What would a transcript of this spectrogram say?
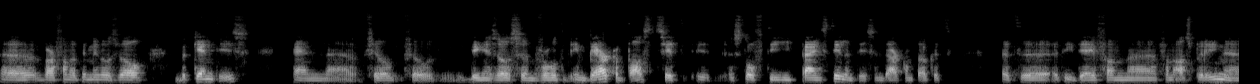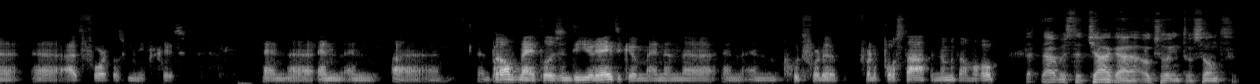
uh, waarvan het inmiddels wel bekend is. En veel, veel dingen zoals bijvoorbeeld in berkenpast zit een stof die pijnstillend is. En daar komt ook het, het, het idee van, van aspirine uit voort, als ik me niet vergis. En, en, en brandmetel is een diureticum en, een, en, en goed voor de voor de prostaat en noem het allemaal op. Daarom is de chaga ook zo interessant,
